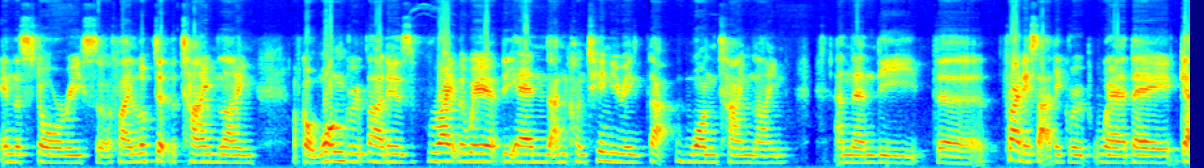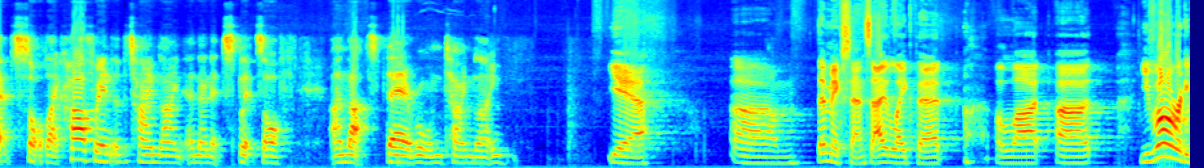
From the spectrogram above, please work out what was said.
in the story. So if I looked at the timeline, I've got one group that is right the way at the end and continuing that one timeline. And then the the Friday Saturday group where they get sort of like halfway into the timeline and then it splits off and that's their own timeline. Yeah. Um, that makes sense. I like that a lot. Uh, you've already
